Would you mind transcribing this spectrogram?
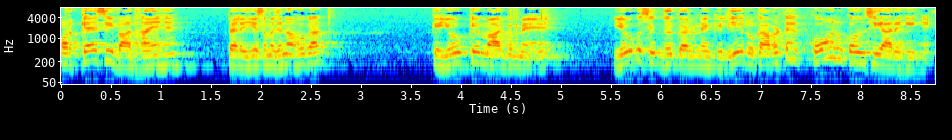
और कैसी बाधाएँ हैं? पहले ये समझना होगा कि योग के मार्ग में योग सिद्ध करने के लिए रुकावटें कौन कौन सी आ रही हैं?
